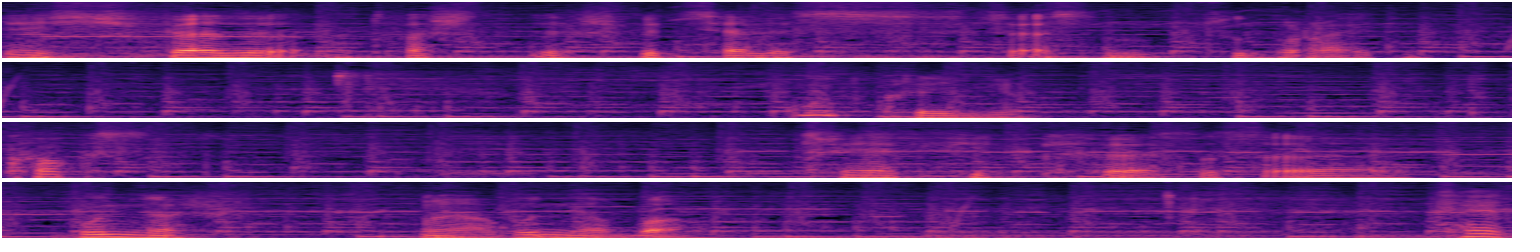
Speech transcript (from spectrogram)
Ich werde etwas Spezielles zu essen zubereiten. Gut, Gremium. Du kochst Traffic, das ist äh, wundersch ja, wunderbar. Ted,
